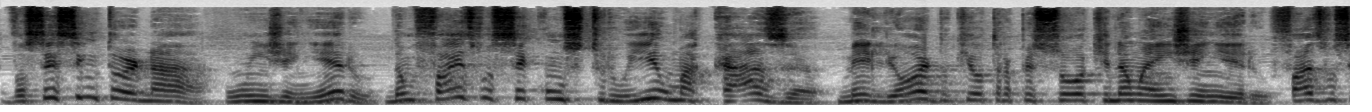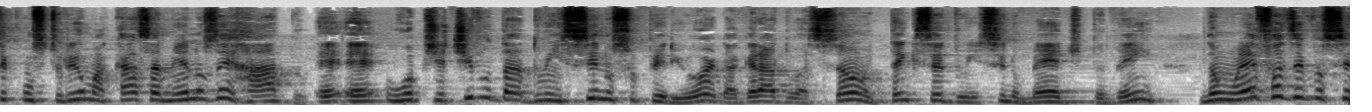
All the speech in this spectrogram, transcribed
você se tornar um engenheiro não faz você construir uma casa melhor do que outra pessoa que não é engenheiro, faz você construir uma casa menos errado. É, é o objetivo da, do ensino superior, da graduação, tem que ser do ensino médio também, não é fazer você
